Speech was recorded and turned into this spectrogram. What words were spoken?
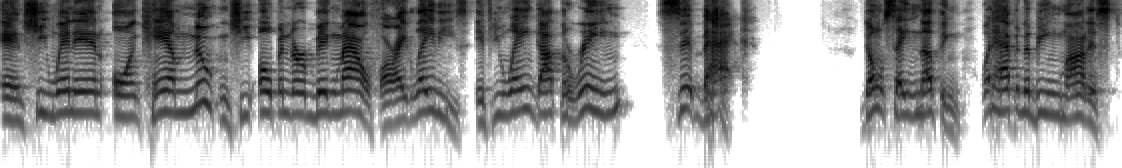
And she went in on Cam Newton. She opened her big mouth. All right, ladies, if you ain't got the ring, sit back. Don't say nothing. What happened to being modest?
